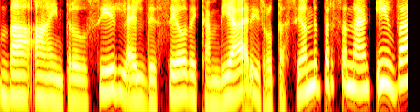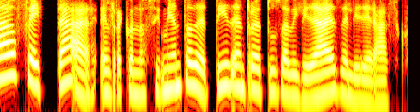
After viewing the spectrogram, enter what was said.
va a introducir el deseo de cambiar y rotación de personal y va a afectar el reconocimiento de ti dentro de tus habilidades de liderazgo.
